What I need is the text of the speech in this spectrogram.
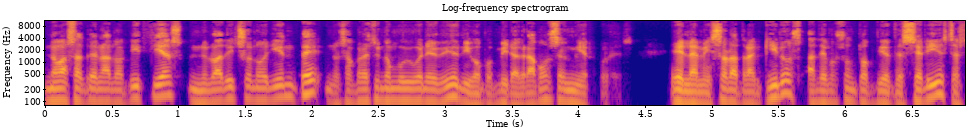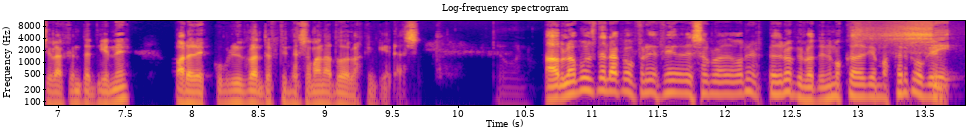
no vas a tener noticias, nos lo ha dicho un oyente, nos ha parecido una muy buena idea, y digo, pues mira, grabamos el miércoles. En la emisora tranquilos, hacemos un top 10 de series, así la gente tiene para descubrir durante el fin de semana todas las que quieras. Hablamos de la conferencia de desarrolladores, Pedro, que lo tenemos cada día más cerca. ¿o sí.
